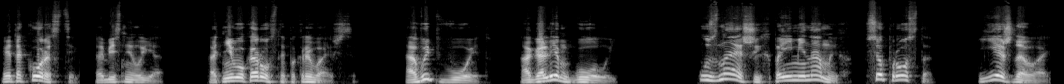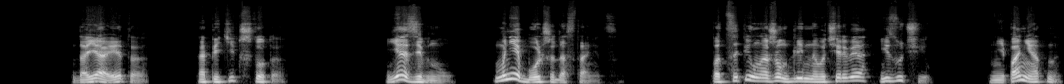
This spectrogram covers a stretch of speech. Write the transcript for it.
Это коростель, объяснил я. От него коростой покрываешься. А выпь воет, а голем голый. Узнаешь их по именам их, все просто. Ешь давай. Да я это, аппетит что-то. Я зевнул. Мне больше достанется. Подцепил ножом длинного червя, изучил. Непонятно.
